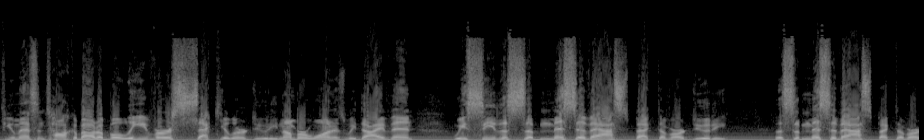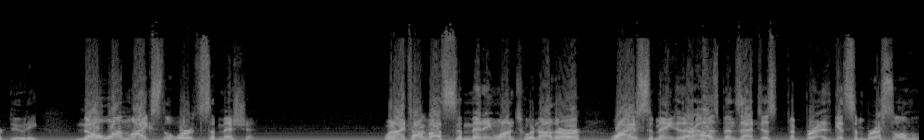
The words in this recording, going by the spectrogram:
a few minutes and talk about a believer's secular duty. Number one, as we dive in, we see the submissive aspect of our duty. The submissive aspect of our duty. No one likes the word submission. When I talk about submitting one to another wives submitting to their husbands, that just gets some bristle.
